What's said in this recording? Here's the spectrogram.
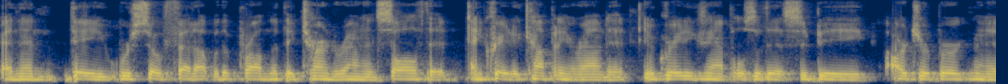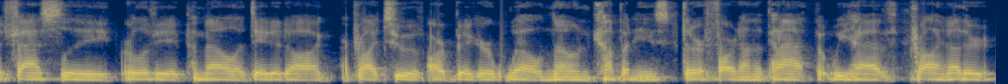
and then they were so fed up with the problem that they turned around and solved it and created a company around it. You know, great examples of this would be Artur Bergman at Fastly or Olivier Pomel at Datadog are probably two of our bigger, well-known companies that are far far down the path, but we have probably another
